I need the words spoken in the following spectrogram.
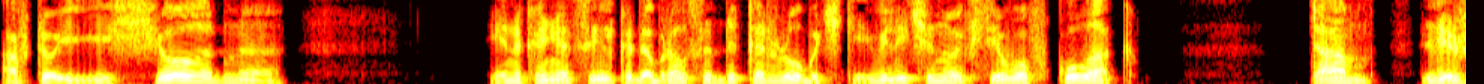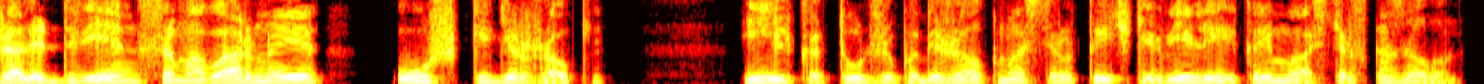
а в той еще одна и, наконец, Илька добрался до коробочки, величиной всего в кулак. Там лежали две самоварные ушки-держалки. Илька тут же побежал к мастеру тычки. «Великий мастер», — сказал он, —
